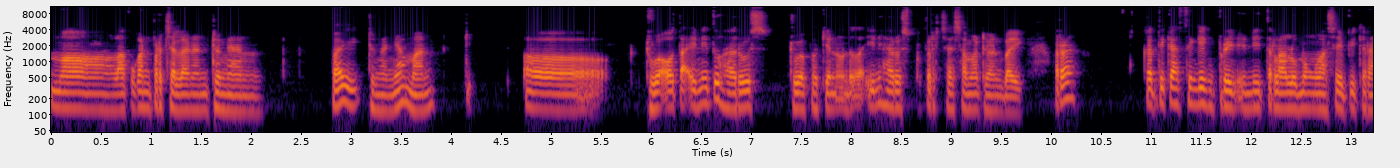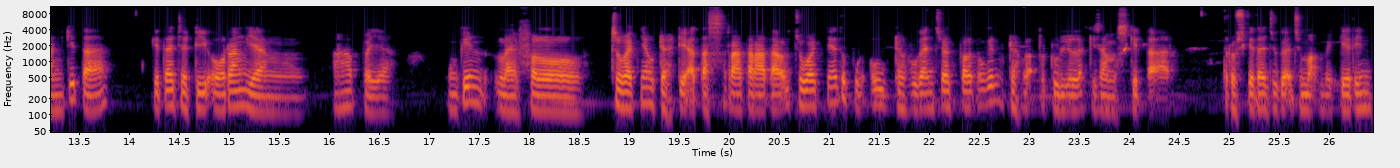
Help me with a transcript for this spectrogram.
melakukan perjalanan dengan baik, dengan nyaman, eh, dua otak ini tuh harus dua bagian otak ini harus bekerja sama dengan baik. Karena ketika thinking brain ini terlalu menguasai pikiran kita, kita jadi orang yang apa ya? Mungkin level cueknya udah di atas rata-rata. Cueknya itu bu udah bukan cuek banget mungkin udah nggak peduli lagi sama sekitar. Terus kita juga cuma mikirin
